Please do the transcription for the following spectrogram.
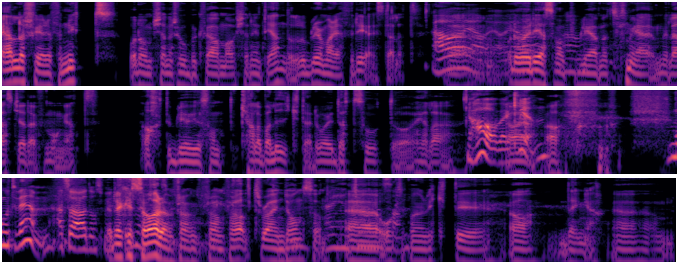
Eller så är det för nytt och de känner sig obekväma och känner inte igen det och då blir de arga för det istället. Ja, Eh, ja, ja, och det var ju ja, det som var ja. problemet med, med Last Jedi för många. att ja, Det blev ju sånt kalabalik där, det var ju dödshot och hela... Jaha, verkligen? Ja, Mot vem? Alltså ja, de som ja. Regissören fram, framförallt, Ryan Johnson, Ryan eh, Johnson. åkte på en riktig ja, dänga. Ehm,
